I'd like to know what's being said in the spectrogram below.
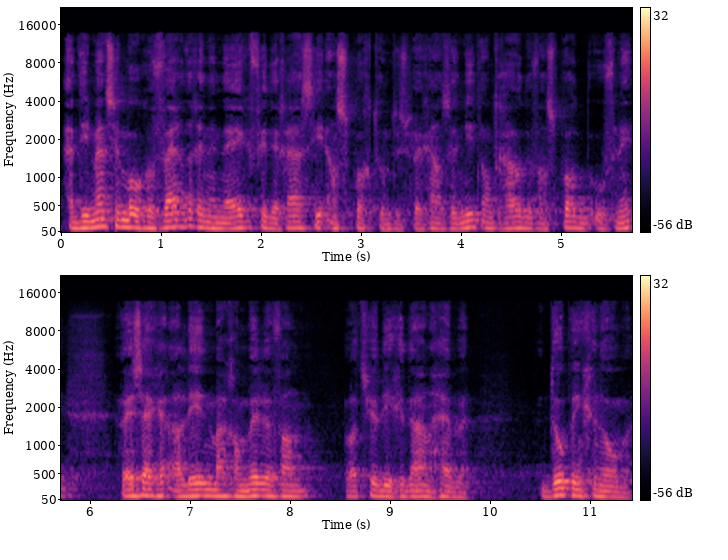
En die mensen mogen verder in hun eigen federatie aan sport doen. Dus we gaan ze niet onthouden van sportbeoefening. Wij zeggen alleen maar omwille van wat jullie gedaan hebben... doping genomen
